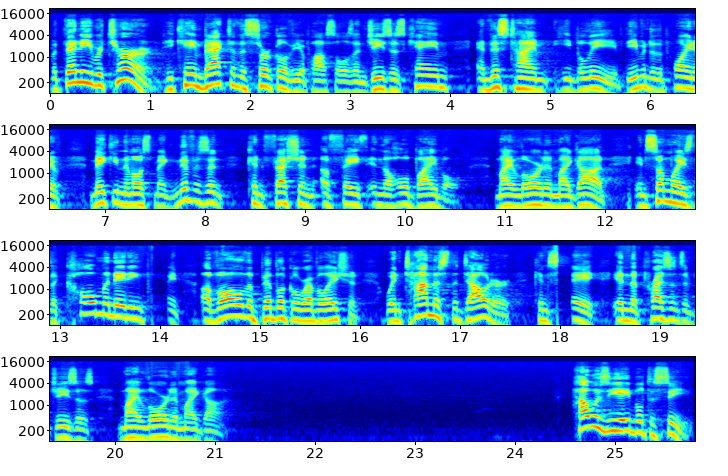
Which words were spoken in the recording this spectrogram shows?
But then he returned. He came back to the circle of the apostles, and Jesus came, and this time he believed, even to the point of making the most magnificent confession of faith in the whole Bible my Lord and my God. In some ways, the culminating point of all the biblical revelation. When Thomas the doubter can say in the presence of Jesus, my Lord and my God. How was he able to see?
